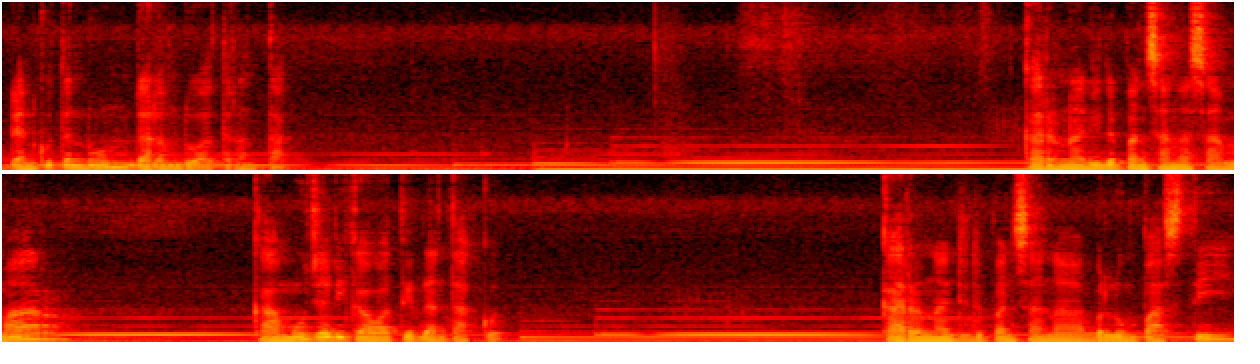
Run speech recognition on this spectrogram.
Dan kutenun dalam doa terentak Karena di depan sana samar, kamu jadi khawatir dan takut. Karena di depan sana belum pasti,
